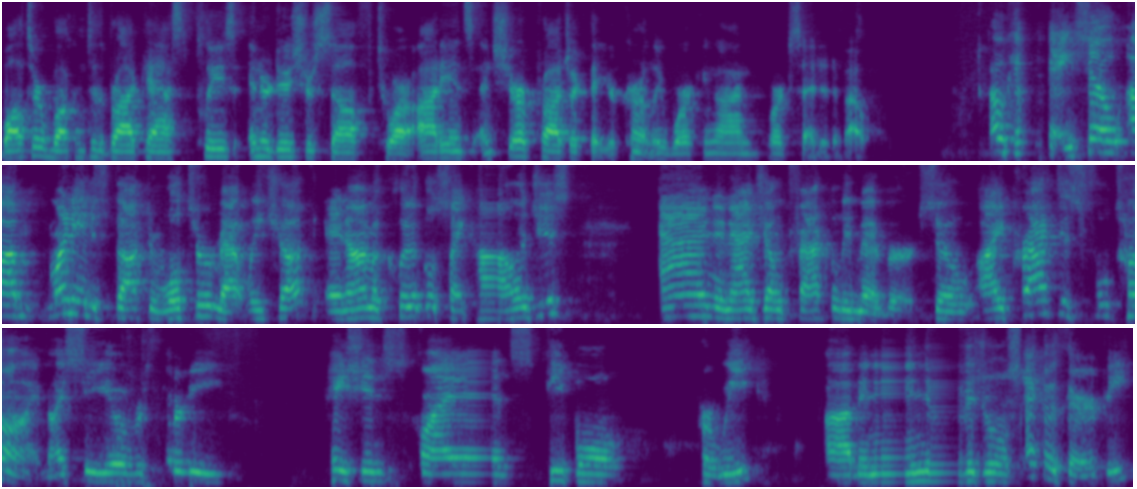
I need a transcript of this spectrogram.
Walter, welcome to the broadcast. Please introduce yourself to our audience and share a project that you're currently working on or excited about. Okay, so um, my name is Dr. Walter Matweychuk, and I'm a clinical psychologist and an adjunct faculty member. So I practice full time. I see over 30 patients, clients, people per week um, in individual psychotherapy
